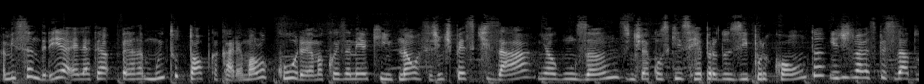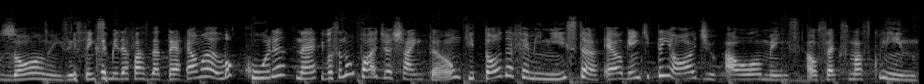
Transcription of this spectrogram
a missandria, ela é até ela é muito utópica, cara, é uma loucura, é uma coisa meio que, não, se a gente pesquisar em alguns anos, a gente vai conseguir se reproduzir por conta e a gente vai mais precisar dos homens, eles têm que se medir a face da terra. É uma loucura, né? E você não pode achar, então, que toda feminista é alguém que tem ódio a homens, ao sexo masculino,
